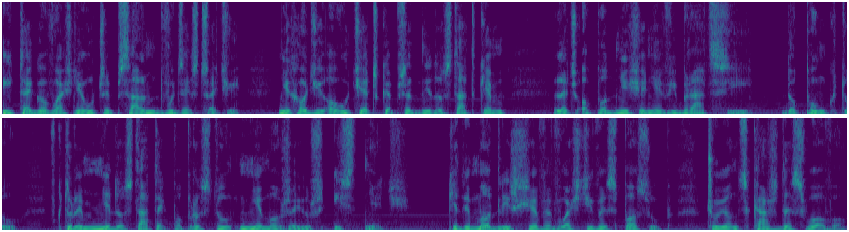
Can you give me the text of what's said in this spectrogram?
I tego właśnie uczy Psalm 23. Nie chodzi o ucieczkę przed niedostatkiem, lecz o podniesienie wibracji do punktu, w którym niedostatek po prostu nie może już istnieć. Kiedy modlisz się we właściwy sposób, czując każde słowo,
